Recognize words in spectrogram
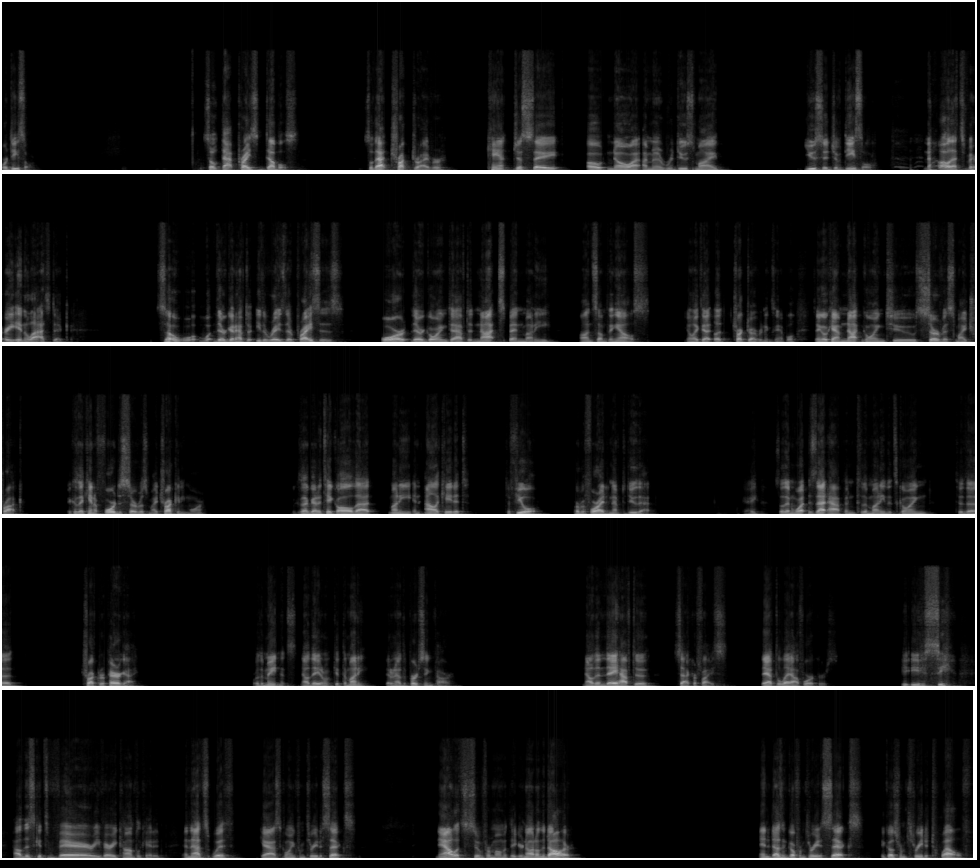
or diesel. So that price doubles. So that truck driver can't just say, oh, no, I, am going to reduce my usage of diesel. no, that's very inelastic. So they're going to have to either raise their prices or they're going to have to not spend money on something else. You know, like that truck driver, an example, saying, okay, I'm not going to service my truck because I can't afford to service my truck anymore because I've got to take all that money and allocate it to fuel. Or before I didn't have to do that. Okay. So then what does that happen to the money that's going to the truck repair guy or the maintenance? Now they don't get the money. They don't have the purchasing power. Now then they have to sacrifice. They have to lay off workers. You, you see how this gets very, very complicated. And that's with gas going from three to six. Now let's assume for a moment that you're not on the dollar. And it doesn't go from three to six, it goes from three to 12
